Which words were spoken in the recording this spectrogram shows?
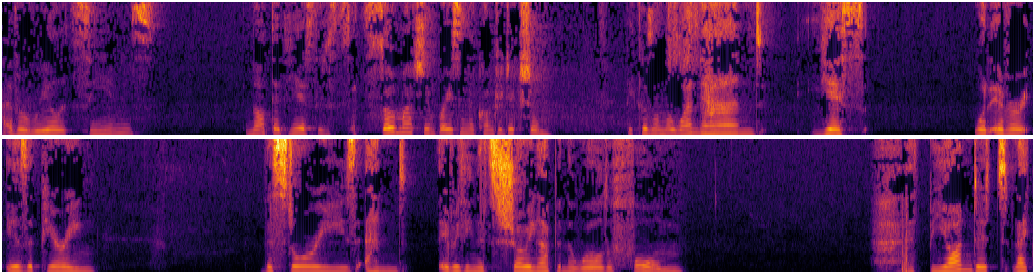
however real it seems, not that yes, it's, it's so much embracing the contradiction, because on the one hand, yes, whatever is appearing the stories and everything that's showing up in the world of form, that beyond it, like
